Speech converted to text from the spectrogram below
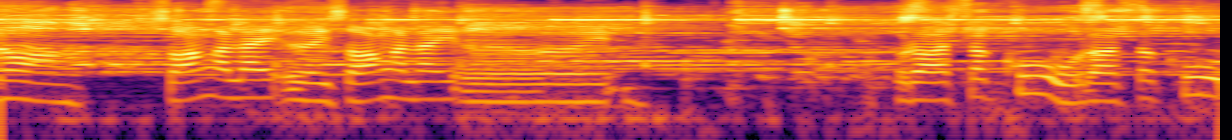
เนาะสองอะไรเอ่ยสองอะไรเอ่ยรอสักครู่รอสักครู่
